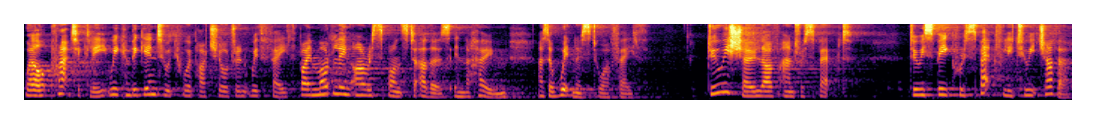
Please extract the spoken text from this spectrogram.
Well, practically, we can begin to equip our children with faith by modelling our response to others in the home as a witness to our faith. Do we show love and respect? Do we speak respectfully to each other?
